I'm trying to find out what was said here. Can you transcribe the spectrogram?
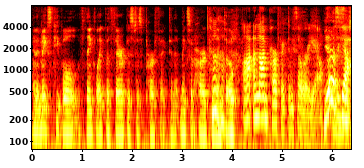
and it makes people think like the therapist is perfect and it makes it hard for them to open and i'm perfect and so are you yes yeah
